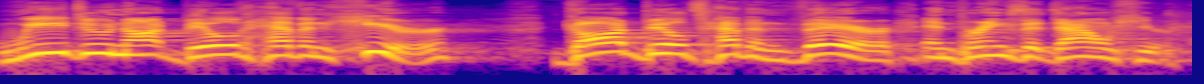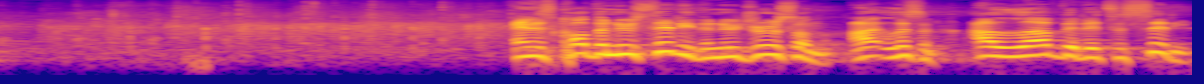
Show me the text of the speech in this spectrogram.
We do not build heaven here. God builds heaven there and brings it down here. And it's called the new city, the new Jerusalem. I, listen, I love that it's a city.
